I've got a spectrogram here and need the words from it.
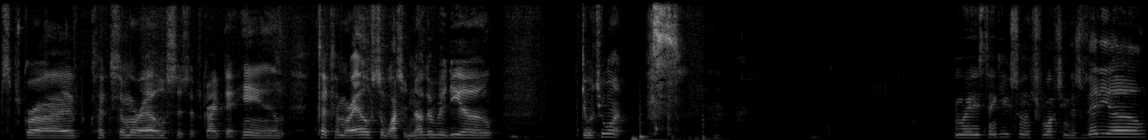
subscribe. Click somewhere else to subscribe to him. Click somewhere else to watch another video. Do what you want. Anyways, thank you so much for watching this video.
